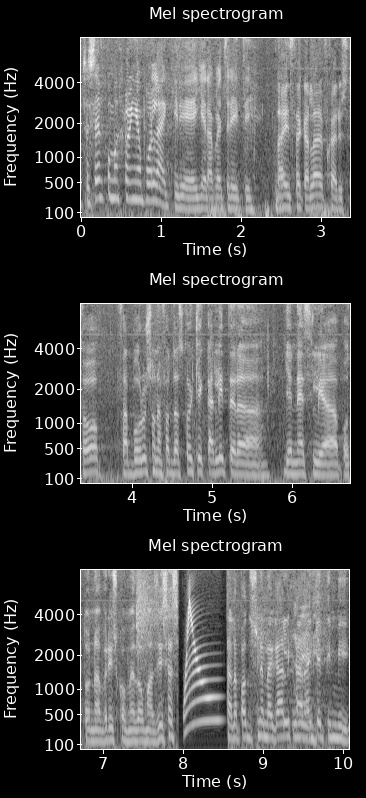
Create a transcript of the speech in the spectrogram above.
Σας εύχομαι χρόνια πολλά κύριε Γεραπετρίτη. Να είστε καλά, ευχαριστώ. Θα μπορούσα να φανταστώ και καλύτερα γενέθλια από το να βρίσκομαι εδώ μαζί σας. Αλλά πάντως είναι μεγάλη χαρά Ναι. και τιμή.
